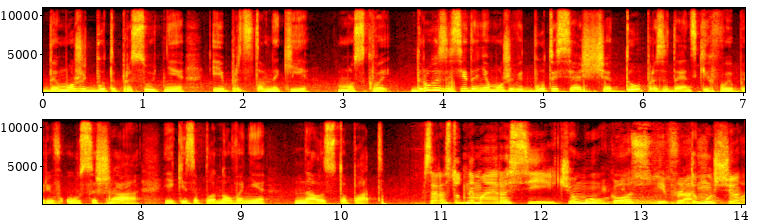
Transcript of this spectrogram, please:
де можуть бути присутні і представники. Москви друге засідання може відбутися ще до президентських виборів у США, які заплановані на листопад. Зараз тут немає Росії. Чому? Тому що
